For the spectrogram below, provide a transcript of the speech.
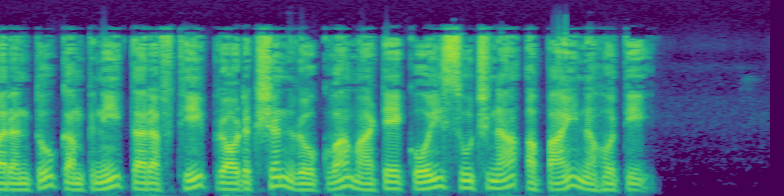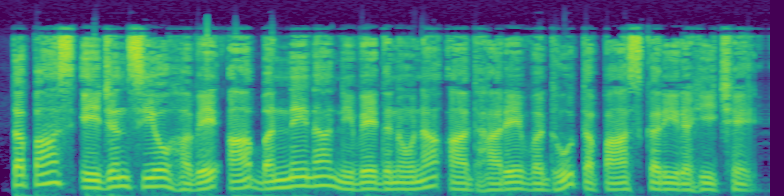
પરંતુ કંપની તરફથી પ્રોડક્શન રોકવા માટે કોઈ સૂચના અપાઈ નહોતી. તપાસ એજન્સીઓ હવે આ બંનેના નિવેદનોના આધારે વધુ તપાસ કરી રહી છે.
